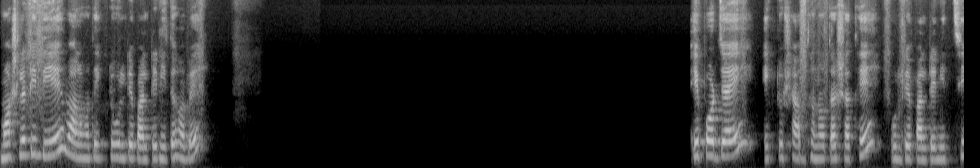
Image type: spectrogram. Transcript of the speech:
মশলাটি দিয়ে ভালো মতো একটু উল্টে পাল্টে নিতে হবে। এ পর্যায়ে একটু সাবধানতার সাথে উল্টে পাল্টে নিচ্ছি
